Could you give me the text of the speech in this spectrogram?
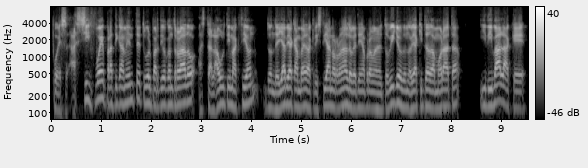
Pues así fue prácticamente, tuvo el partido controlado hasta la última acción, donde ya había cambiado a Cristiano Ronaldo, que tenía problema en el tobillo, donde había quitado a Morata, y Dybala, que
